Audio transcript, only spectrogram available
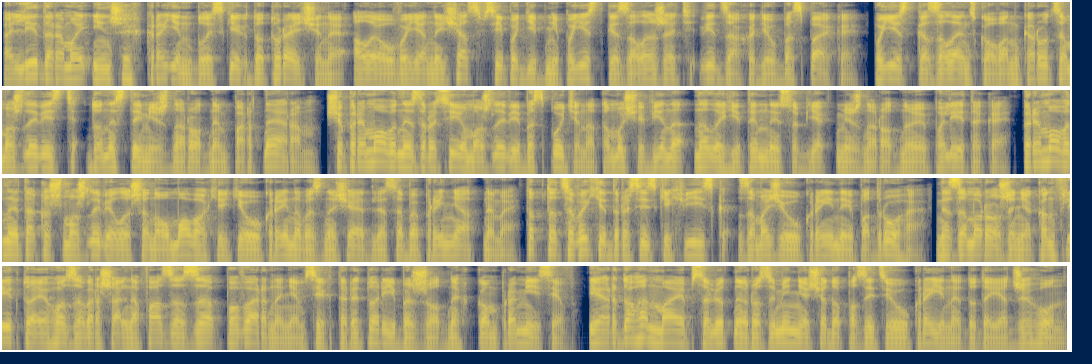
а лідерами інших країн, близьких до Туреччини. Але у воєнний час всі подібні поїздки залежать від заходів безпеки. Поїздка Зеленського в Анкару це можливість донести міжнародним партнерам, що перемовини з Росією можливі без Путіна, тому що він нелегітимний суб'єкт міжнародної політики. Перемовини також можливі лише на умовах, які Україна визначає для себе прийнятними. Тобто це вихід російських військ за межі України і по-друге, не замороження конфлікту, а його завершальна фаза з поверненням всіх територій без жодних компромісів. І Ердоган має абсолютне розуміння щодо позиції України, додає Джигун.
